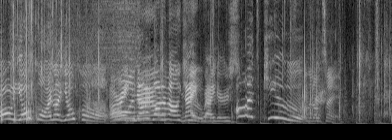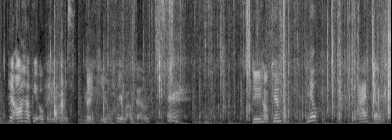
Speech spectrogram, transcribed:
Oh, Yoko. I got Yoko. All oh, right, I got a watermelon Night. Riders. Oh, it's cute. Little say. Here, I'll help you open yours. Thank you. You're welcome. Do you need help, Kim? Nope, I don't.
